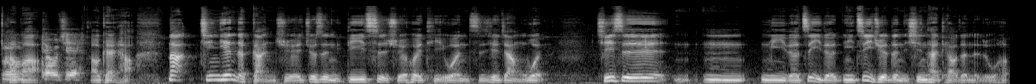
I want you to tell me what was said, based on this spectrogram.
好不好？了解。OK，好。那今天的感觉就是你第一次学会提问，直接这样问。其实，嗯，你的自己的你自己觉得你心态调整的如何？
